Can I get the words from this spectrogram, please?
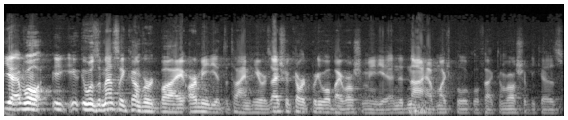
Yeah, well, it, it was immensely covered by our media at the time here. It was actually covered pretty well by Russian media and did not have much political effect in Russia because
